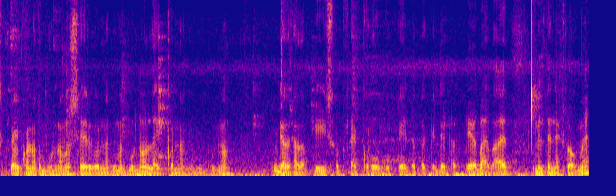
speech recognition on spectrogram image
सब्सक्राइब करना तो भूलना मत शेयर करना भी मत भूलना और लाइक करना भी मत भूलना। ज़्यादा से ज़्यादा प्लीज़ सब्सक्राइब करो ओके तब तक के लिए टेक केयर बाय बाय मिलते हैं नेक्स्ट ब्लॉग में।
